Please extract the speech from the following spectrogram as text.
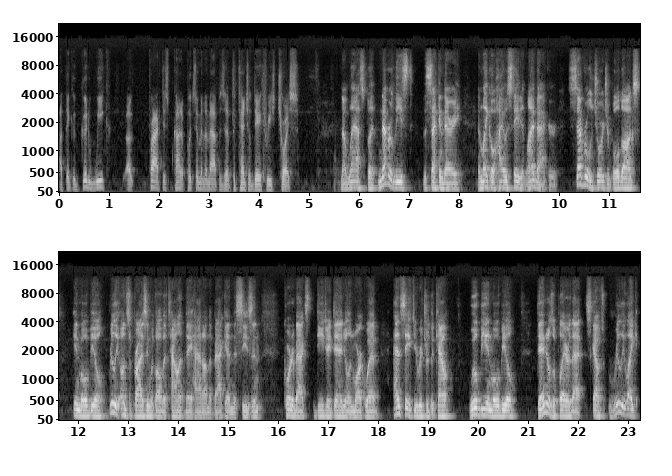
I think a good week uh, practice kind of puts him in the map as a potential day three choice. Now, last but never least, the secondary. And like Ohio State at linebacker, several Georgia Bulldogs in Mobile. Really unsurprising with all the talent they had on the back end this season. Cornerbacks DJ Daniel and Mark Webb and safety Richard LeCounte will be in Mobile. Daniel's a player that scouts really like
